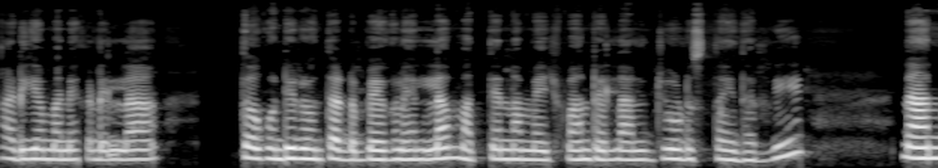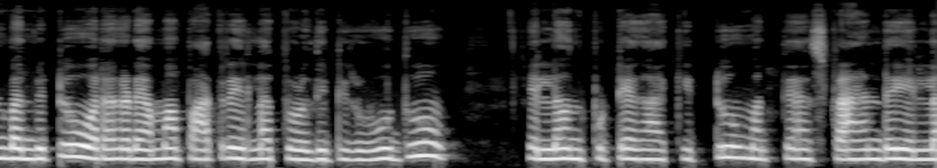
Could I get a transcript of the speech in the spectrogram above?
ಅಡುಗೆ ಮನೆ ಕಡೆ ಎಲ್ಲ ತೊಗೊಂಡಿರುವಂಥ ಡಬ್ಬೆಗಳೆಲ್ಲ ಮತ್ತೆ ನಮ್ಮ ಯಜಮಾನ್ರೆಲ್ಲ ಅಲ್ಲಿ ಜೋಡಿಸ್ತಾ ಇದ್ದಾರೆ ರೀ ನಾನು ಬಂದುಬಿಟ್ಟು ಹೊರಗಡೆ ಅಮ್ಮ ಪಾತ್ರೆ ಎಲ್ಲ ತೊಳೆದಿಟ್ಟಿರುವುದು. ಎಲ್ಲ ಒಂದು ಪುಟ್ಯಾಗ ಹಾಕಿಟ್ಟು ಮತ್ತು ಸ್ಟ್ಯಾಂಡ್ ಎಲ್ಲ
